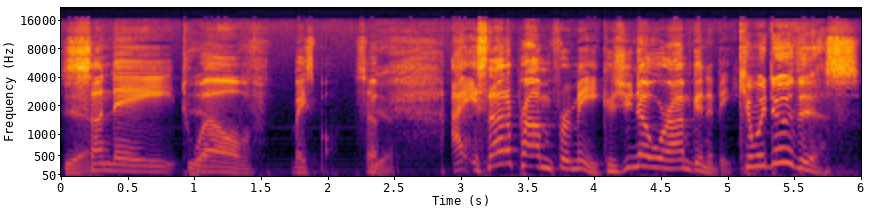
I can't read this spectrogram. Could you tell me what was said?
Yeah. Sunday 12 baseball. So Yeah. I, it's not a problem for me because you know where I'm going to be. Can we do this?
